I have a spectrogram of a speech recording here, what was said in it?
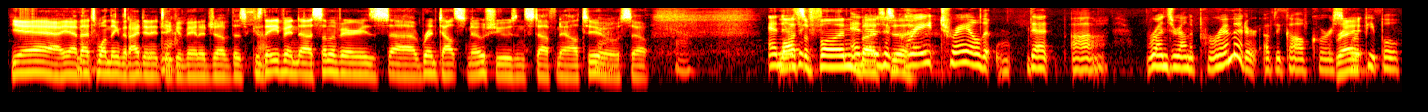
Yeah, yeah, that's one thing that I didn't take Yeah. advantage of this because So- they even uh, some of areas uh, rent out snowshoes and stuff now too. Yeah. So And Lots a- of fun, And there's a uh, great trail that that uh, runs around the perimeter of the golf course for people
